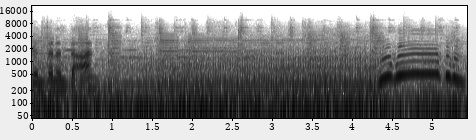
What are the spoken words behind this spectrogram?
Ganda ng daan. Woohoo!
